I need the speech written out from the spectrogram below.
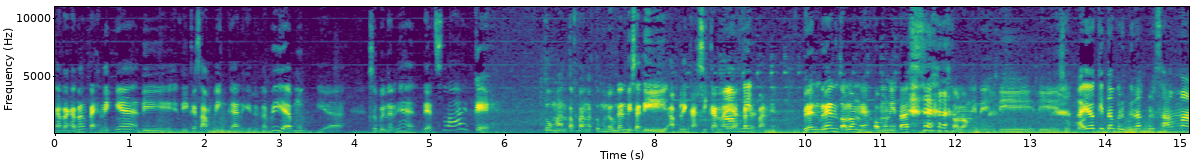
kadang-kadang tekniknya di dikesampingkan gitu. Tapi ya ya sebenarnya that's life. Oke. Tuh mantap banget tuh. Mudah-mudahan bisa diaplikasikan lah ya ke depannya. Brand-brand tolong ya komunitas tolong ini di di support. Ayo kita bergerak bersama.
